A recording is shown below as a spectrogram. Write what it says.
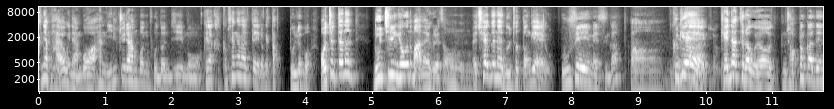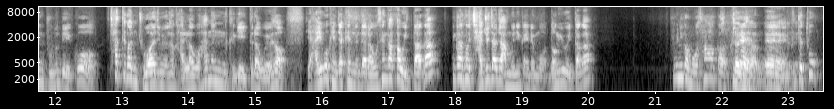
그냥 봐요 그냥 뭐 한 일주일에 한 번 보던지 뭐 그냥 가끔 생각날 때 이렇게 딱 돌려보 어쩔 때는 놓치는 경우도 많아요 그래서 음. 최근에 놓쳤던 게 우스에이메스인가 아, 그게 네. 괜찮더라고요 좀 저평가된 부분도 있고 차트가 좀 좋아지면서 가려고 하는 그게 있더라고요 그래서 야 이거 괜찮겠는데라고 생각하고 있다가 그러니까 그 자주 자주 안 보니까 이제 뭐 넘기고 있다가 보니까 뭐 상한가 그때. 예 네. 그때 톡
